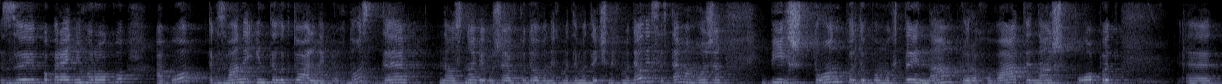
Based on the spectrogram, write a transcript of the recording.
з попереднього року, або так званий інтелектуальний прогноз, де на основі вже вбудованих математичних моделей система може більш тонко допомогти нам прорахувати наш попит е,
